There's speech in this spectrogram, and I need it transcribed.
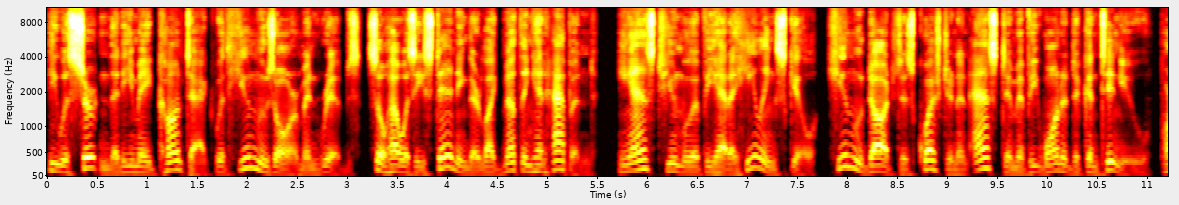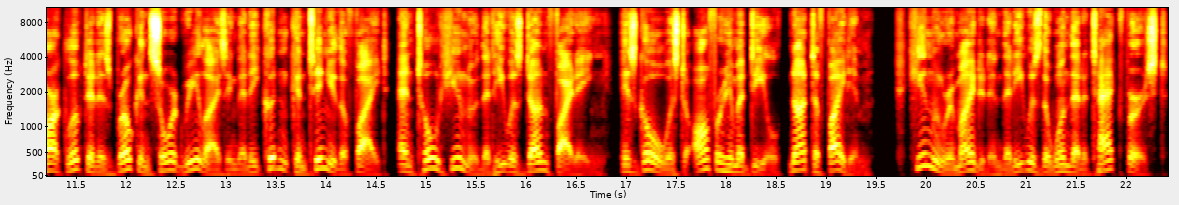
He was certain that he made contact with Hyunmoo's arm and ribs, so how was he standing there like nothing had happened? He asked Hyunmoo if he had a healing skill. Hyunmoo dodged his question and asked him if he wanted to continue. Park looked at his broken sword realizing that he couldn't continue the fight and told Hyunmoo that he was done fighting. His goal was to offer him a deal, not to fight him. Hyunmoo reminded him that he was the one that attacked first.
